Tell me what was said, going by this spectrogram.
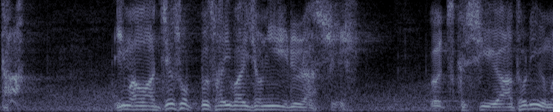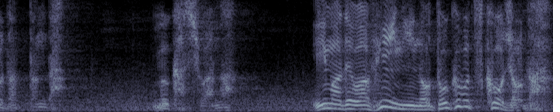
た。今はジェソップ栽培所にいるらしい。美しいアトリウムだったんだ。昔はな。今ではフィーニーの毒物工場だ。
